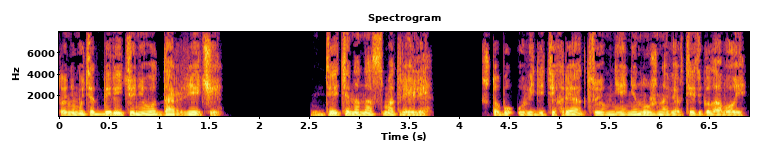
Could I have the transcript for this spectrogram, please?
Кто-нибудь отберите у него дар речи. Дети на нас смотрели. Чтобы увидеть их реакцию, мне не нужно вертеть головой.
